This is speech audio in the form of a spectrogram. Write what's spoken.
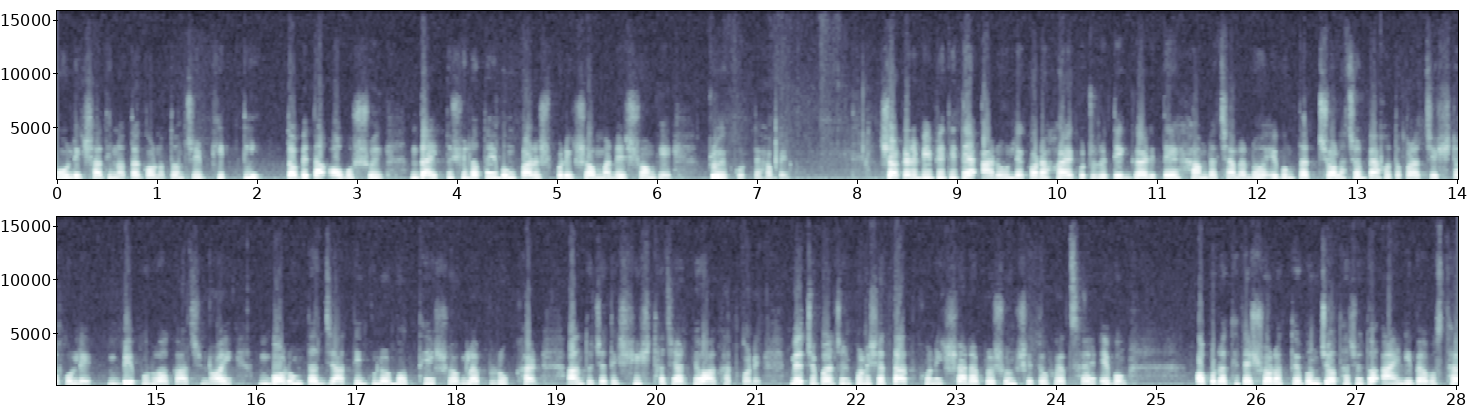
মৌলিক স্বাধীনতা গণতন্ত্রের ভিত্তি, তবে তা অবশ্যই দায়িত্বশীলতা এবং পারস্পরিক সম্মানের সঙ্গে প্রয়োগ করতে হবে। সরকারের বিবৃতিতে আরও উল্লেখ করা হয়, কূটনৈতিক গাড়িতে হামলা চালানো এবং তার চলাচল ব্যাহত করার চেষ্টা করলে বেপরোয়া কাজ নয়, বরং তা জাতিগুলোর মধ্যে সংলাপ রক্ষার আন্তর্জাতিক শিষ্টাচারকেও আঘাত করে। মেট্রোপলিটন পুলিশের তাৎক্ষণিক সারা প্রশংসিত হয়েছে এবং অপরাধীদের শনাক্ত এবং যথাযথ আইনি ব্যবস্থা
